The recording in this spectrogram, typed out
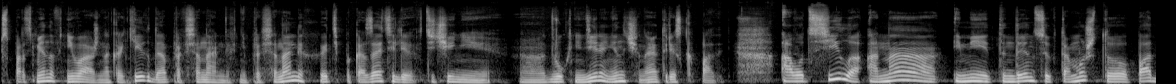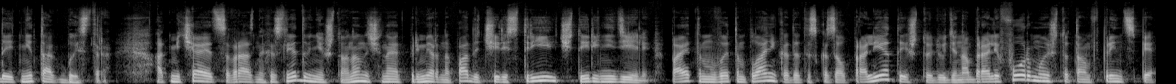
спортсменов, неважно каких, да, профессиональных, непрофессиональных, эти показатели в течение Э, двух недель они начинают резко падать. А вот сила, она имеет тенденцию к тому, что падает не так быстро. Отмечается в разных исследованиях, что она начинает примерно падать через 3-4 недели. Поэтому в этом плане, когда ты сказал про лето, и что люди набрали форму, и что там, в принципе,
